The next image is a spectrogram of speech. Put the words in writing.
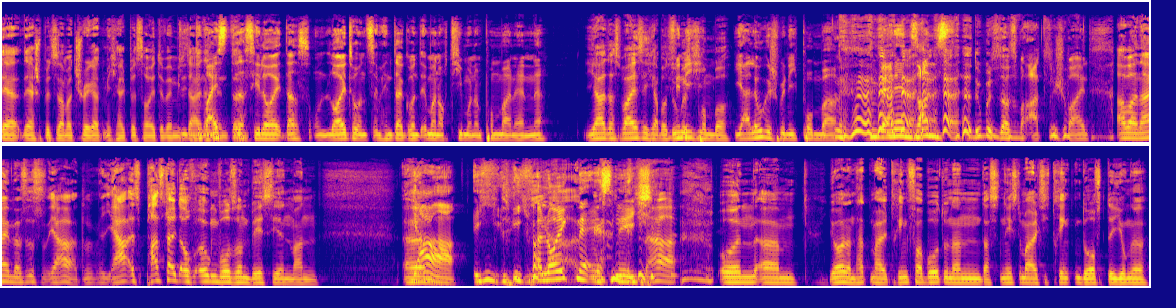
der, der Spitzname triggert mich halt bis heute, wenn mich da du einer weißt, nennt. Dann, dass die Leute, dass Leute uns im Hintergrund immer noch Timon und Pumba nennen, ne? ja, das weiß ich, aber du bist ich, Pumper. Ja, logisch bin ich Pumba. Wer denn sonst? du bist das Warzenschwein. Aber nein, das ist, ja, ja, es passt halt auch irgendwo so ein bisschen, Mann. ja, ich, ich verleugne es nicht. Ja. Und ähm, ja, dann hatten wir halt Trinkverbot und dann das nächste Mal, als ich trinken durfte, Junge,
